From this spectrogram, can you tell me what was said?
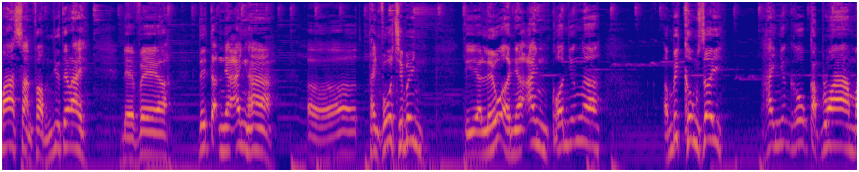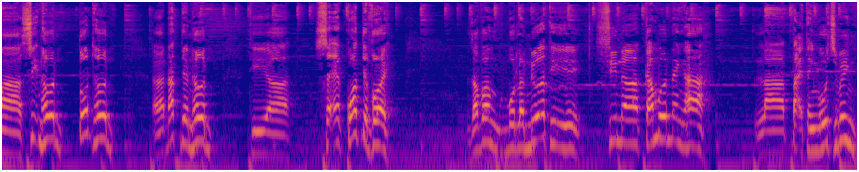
ba sản phẩm như thế này. Để về ờ, đến tận nhà anh Hà ở thành phố Hồ Chí Minh. Thì ờ, nếu ở nhà anh có những uh, mic không dây Hay những câu cặp loa mà xịn hơn, tốt hơn, đắt tiền hơn Thì sẽ quá tuyệt vời. Dạ vâng, một lần nữa thì xin uh, cảm ơn anh Hà là tại thành phố Hồ Chí Minh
